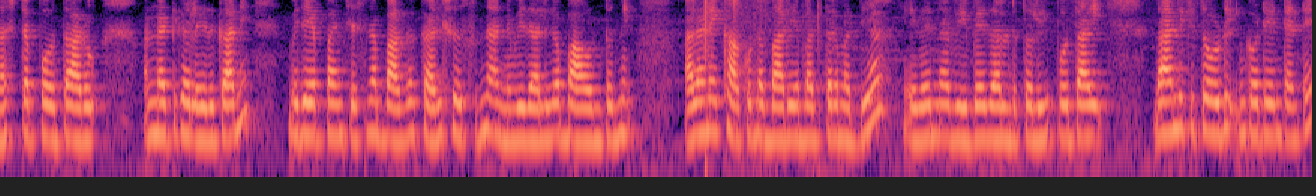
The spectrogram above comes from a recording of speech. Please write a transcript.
నష్టపోతారు అన్నట్టుగా లేదు. కానీ మీరు ఏ పని చేసినా బాగా కలిసి వస్తుంది అన్ని విధాలుగా బాగుంటుంది. అలానే కాకుండా భార్యాభర్తల మధ్య ఏదైనా విభేదాలు తొలగిపోతాయి. దానికి తోడు ఇంకోటి ఏంటంటే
